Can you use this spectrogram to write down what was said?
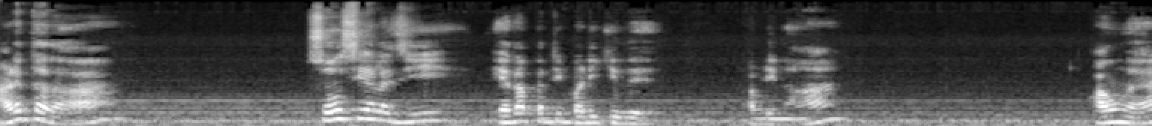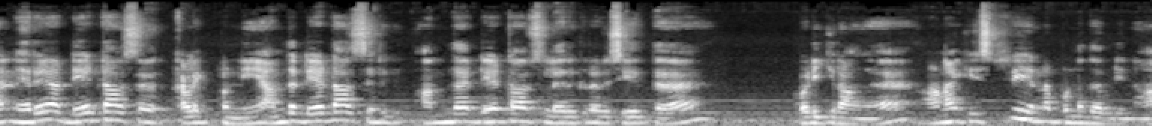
அடுத்ததாக சோசியாலஜி எதை பற்றி படிக்குது அப்படின்னா அவங்க நிறையா டேட்டாஸை கலெக்ட் பண்ணி அந்த டேட்டாஸ் இருக்கு அந்த டேட்டாஸில் இருக்கிற விஷயத்த படிக்கிறாங்க. ஆனால் ஹிஸ்ட்ரி என்ன பண்ணுது அப்படின்னா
